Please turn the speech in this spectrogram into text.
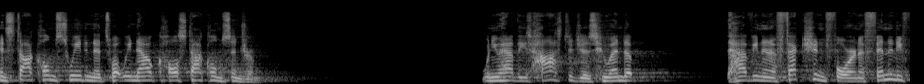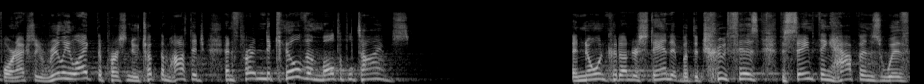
in Stockholm, Sweden. It's what we now call Stockholm Syndrome. When you have these hostages who end up having an affection for, an affinity for, and actually really like the person who took them hostage and threatened to kill them multiple times. And no one could understand it. But the truth is, the same thing happens with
